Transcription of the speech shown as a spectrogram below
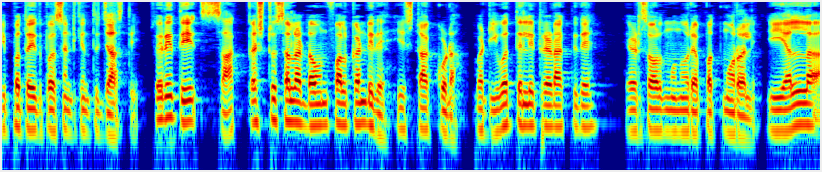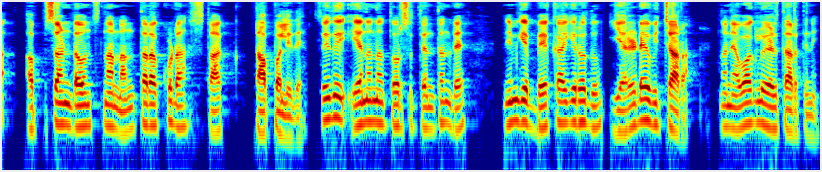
ಇಪ್ಪತ್ತೈದು ಪರ್ಸೆಂಟ್ಗಿಂತ ಜಾಸ್ತಿ. ಸೊ, ಈ ರೀತಿ ಸಾಕಷ್ಟು ಸಲ ಡೌನ್ ಫಾಲ್ ಕಂಡಿದೆ ಈ ಸ್ಟಾಕ್ ಕೂಡ. ಬಟ್ ಇವತ್ತೆಲ್ಲಿ ಟ್ರೇಡ್ ಆಗ್ತಿದೆ? ಎರಡು ಸಾವಿರದ ಮುನ್ನೂರ ಎಪ್ಪತ್ಮೂರಲ್ಲಿ ಈ ಎಲ್ಲ ಅಪ್ಸ್ ಅಂಡ್ ಡೌನ್ಸ್ನ ನಂತರ ಕೂಡ ಸ್ಟಾಕ್ ಟಾಪಲ್ಲಿದೆ ಸೊ, ಇದು ಏನನ್ನ ತೋರಿಸುತ್ತೆ ಅಂತಂದ್ರೆ ನಿಮ್ಗೆ ಬೇಕಾಗಿರೋದು ಎರಡೇ ವಿಚಾರ. ನಾನು ಯಾವಾಗಲೂ ಹೇಳ್ತಾ ಇರ್ತೀನಿ.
